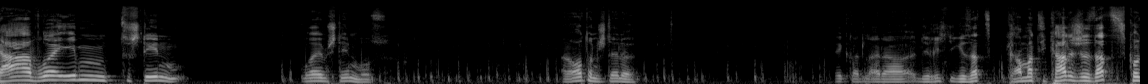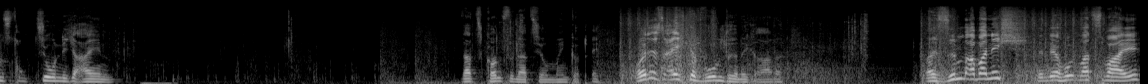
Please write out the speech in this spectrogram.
Ja, wo er eben zu stehen, wo er eben stehen muss. An Ort und Stelle. Ich gerade leider die richtige Satz, grammatikalische Satzkonstruktion nicht ein. Satzkonstellation, mein Gott, ey. Heute ist eigentlich der Wurm drin gerade. Bei Sim aber nicht, denn der holt mal zwei.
